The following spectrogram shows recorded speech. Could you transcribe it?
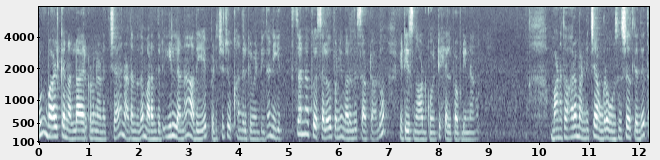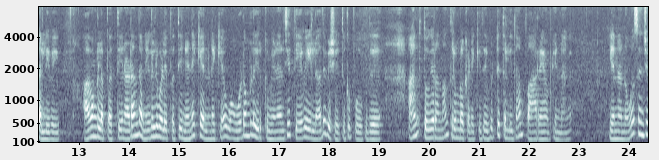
உன் வாழ்க்கை நல்லா இருக்கணும்னு நினச்சா நடந்ததை மறந்துடு. இல்லைன்னா அதையே பிடிச்சிட்டு உட்காந்துருக்க வேண்டியதான் நீ எத்தனை செலவு பண்ணி மருந்து சாப்பிட்டாலும் it is not going to help அப்படின்னாங்க. மனதார மன்னிச்சு அவங்கள உன் சிஸ்டத்துலேருந்து தள்ளி வை. அவங்கள பற்றி நடந்த நிகழ்வுகளை பற்றி நினைக்க நினைக்க உன் உடம்புல இருக்கும் எனர்ஜி தேவையில்லாத விஷயத்துக்கு போகுது. அந்த துயரம் தான் திரும்ப கிடைக்குது. விட்டு தள்ளி தான் பாரேன் அப்படின்னாங்க. என்னென்னவோ செஞ்சு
